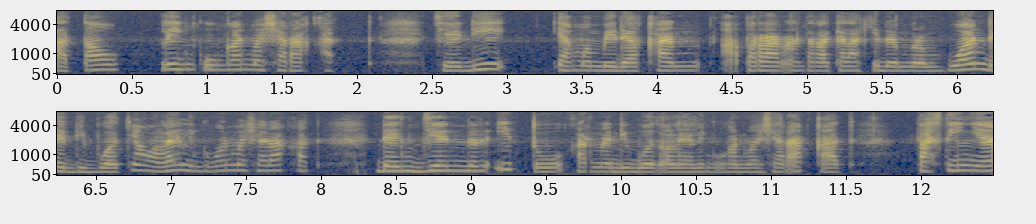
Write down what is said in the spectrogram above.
atau lingkungan masyarakat. Jadi yang membedakan peran antara laki-laki dan perempuan dan dibuatnya oleh lingkungan masyarakat. Dan gender itu karena dibuat oleh lingkungan masyarakat, pastinya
